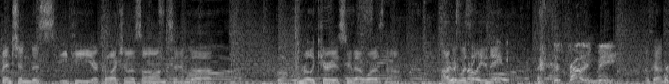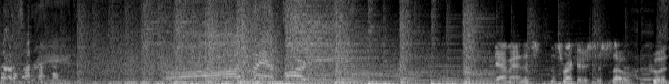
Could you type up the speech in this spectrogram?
mentioned this EP or collection of songs, and uh, I'm really curious who that was now. I mean, was it probably you, Nate? It's probably me. Okay. LAN party. Yeah, man. This this record is just so good.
